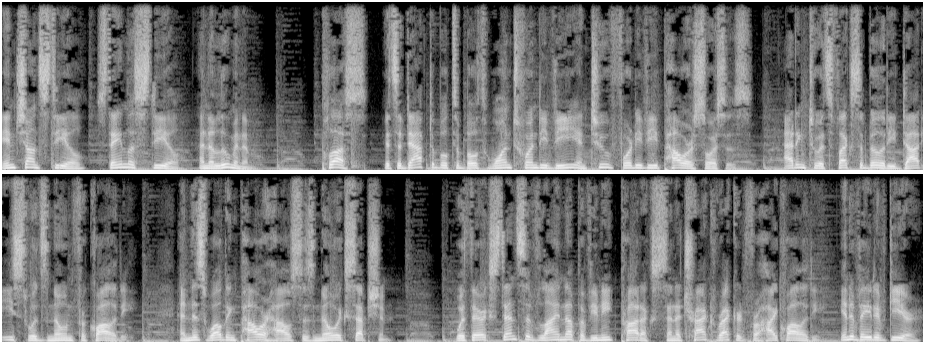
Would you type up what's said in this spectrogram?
inch on steel, stainless steel, and aluminum. Plus, it's adaptable to both 120V and 240V power sources, adding to its flexibility. Eastwood's known for quality, and this welding powerhouse is no exception. With their extensive lineup of unique products and a track record for high quality, innovative gear,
